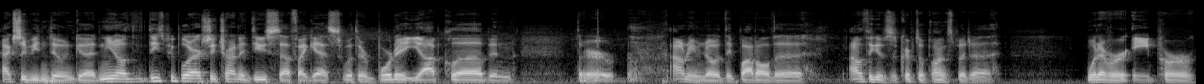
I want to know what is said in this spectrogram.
actually been doing good. And you know, these people are actually trying to do stuff, I guess, with their Bored Ape Yacht Club and their I don't even know they bought all the I don't think it was the CryptoPunks, but uh, whatever ape or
